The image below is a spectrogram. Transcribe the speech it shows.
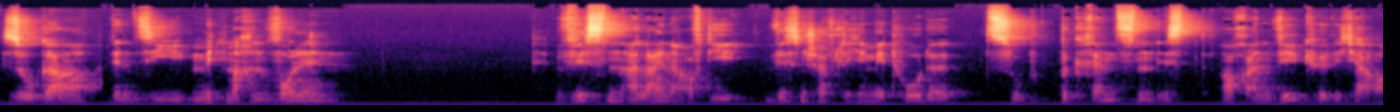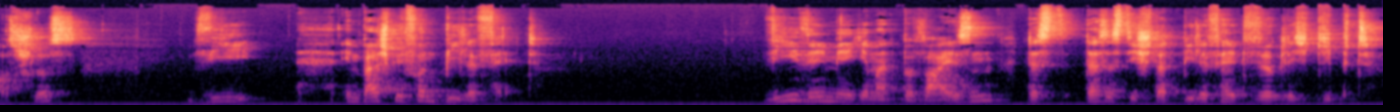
Sogar wenn sie mitmachen wollen, Wissen alleine auf die wissenschaftliche Methode zu begrenzen, ist auch ein willkürlicher Ausschluss, wie im Beispiel von Bielefeld. Wie will mir jemand beweisen, dass, dass es die Stadt Bielefeld wirklich gibt?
